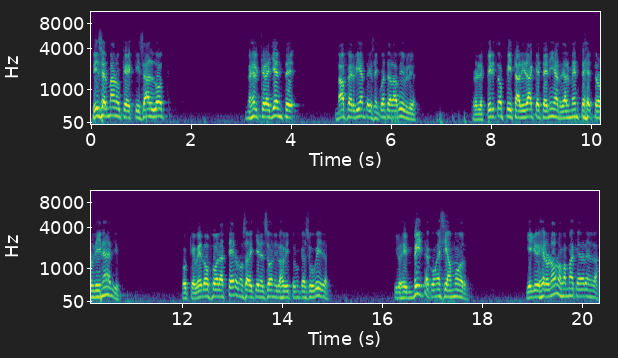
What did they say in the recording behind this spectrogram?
Dice hermano que quizás Lot no es el creyente más ferviente que se encuentra en la Biblia, pero el espíritu de hospitalidad que tenía realmente es extraordinario. Porque ve dos forasteros, no sabe quiénes son y los ha visto nunca en su vida y los invita con ese amor. Y ellos dijeron, no, nos vamos a quedar en la,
